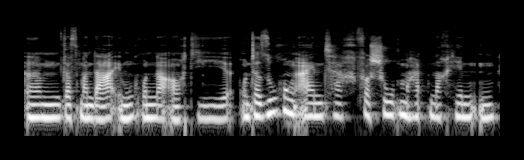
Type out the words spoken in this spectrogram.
ähm, dass man da im Grunde auch die Untersuchung einen Tag verschoben hat nach hinten.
